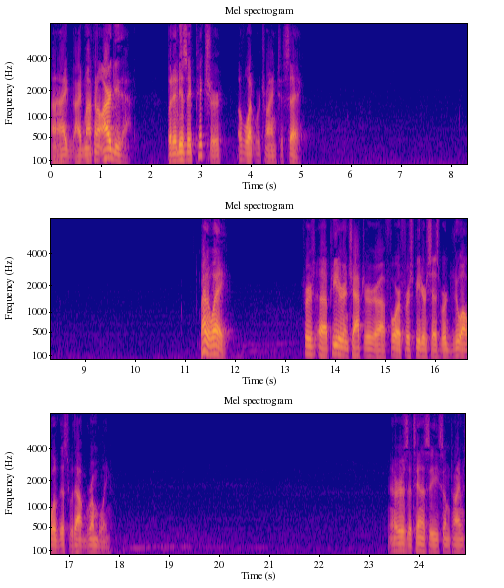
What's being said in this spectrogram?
I, I'm not going to argue that. But it is a picture of what we're trying to say. By the way, first, uh, Peter in chapter uh, 4 of 1 Peter says we're to do all of this without grumbling. There is a tendency sometimes,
